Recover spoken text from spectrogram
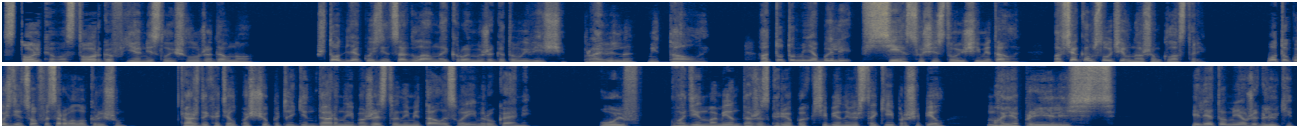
Столько восторгов я не слышал уже давно. Что для кузнеца главное, кроме уже готовой вещи? Правильно, металлы. А тут у меня были все существующие металлы, во всяком случае в нашем кластере. Вот у кузнецов и сорвало крышу. Каждый хотел пощупать легендарные божественные металлы своими руками. Ульф в один момент даже сгреб их к себе на верстаке и прошипел «Моя прелесть!» Или это у меня уже глюки?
